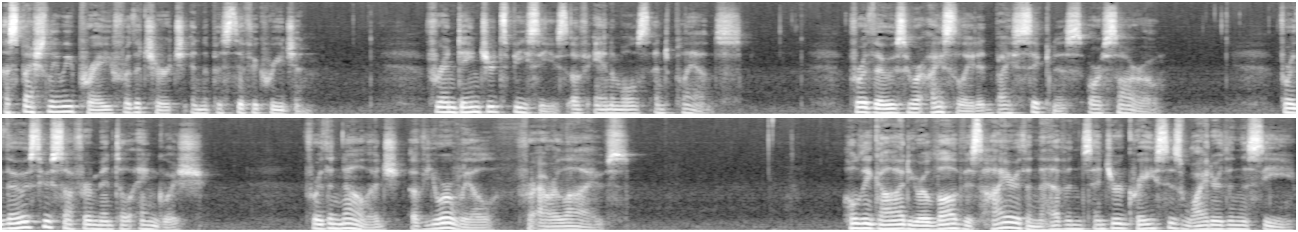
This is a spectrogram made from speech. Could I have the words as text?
Especially we pray for the Church in the Pacific region, for endangered species of animals and plants, for those who are isolated by sickness or sorrow, for those who suffer mental anguish, for the knowledge of your will for our lives. Holy God, your love is higher than the heavens, and your grace is wider than the sea.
